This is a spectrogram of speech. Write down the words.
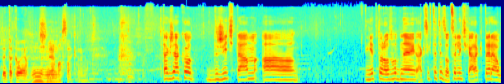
To je takové... Hm, To je hm. masakr, no. Takže ako žiť tam a je to rozhodne, ak si chcete zoceliť charakter a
